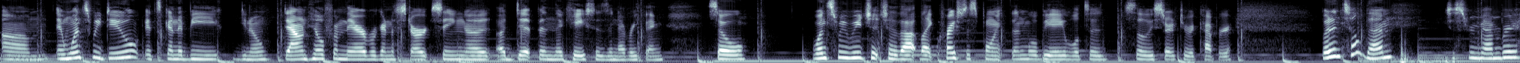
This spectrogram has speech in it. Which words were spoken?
Um, and once we do, it's going to be, you know, downhill from there. We're going to start seeing a, a dip in the cases and everything. So once we reach it to that like crisis point, then we'll be able to slowly start to recover. But until then, just remember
